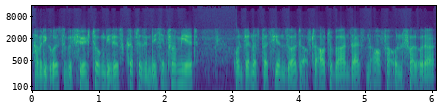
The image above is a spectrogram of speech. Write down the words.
haben wir die größte Befürchtung, die Hilfskräfte sind nicht informiert. Und wenn was passieren sollte auf der Autobahn, sei es ein Auffahrunfall oder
